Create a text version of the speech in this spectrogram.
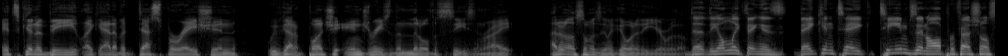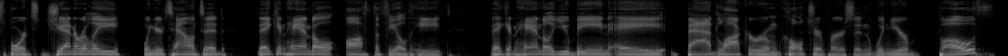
it's going to be like out of a desperation. We've got a bunch of injuries in the middle of the season, right? I don't know if someone's going to go into the year with them. The the only thing is they can take teams in all professional sports generally when you're talented, they can handle off the field heat. They can handle you being a bad locker room culture person. When you're both,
